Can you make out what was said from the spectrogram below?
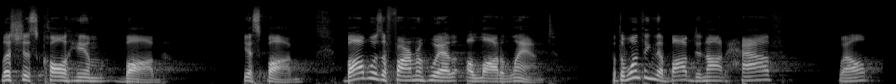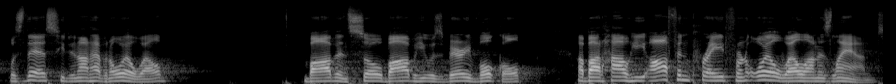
Let's just call him Bob. Yes, Bob. Bob was a farmer who had a lot of land. But the one thing that Bob did not have, well, was this he did not have an oil well. Bob, and so Bob, he was very vocal about how he often prayed for an oil well on his land.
